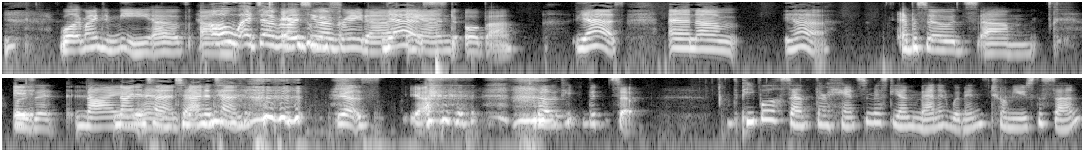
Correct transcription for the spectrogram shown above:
well, it reminded me of um, oh, it uh, reminds you of Freda yes, and Oba yes, and um, yeah, episodes. Um, what is Eight- it? Nine, nine and, ten. nine and ten. yes. Yeah. so, the, the, so the people sent their handsomest young men and women to amuse the sun,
